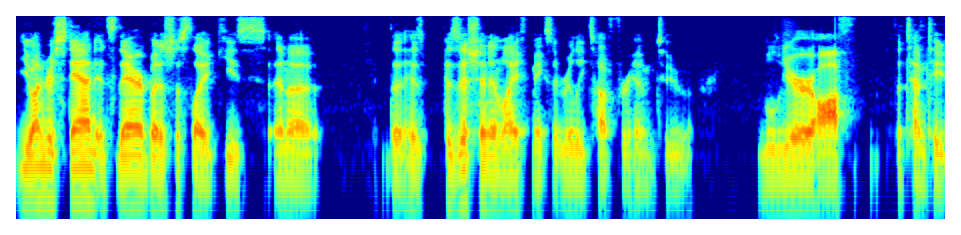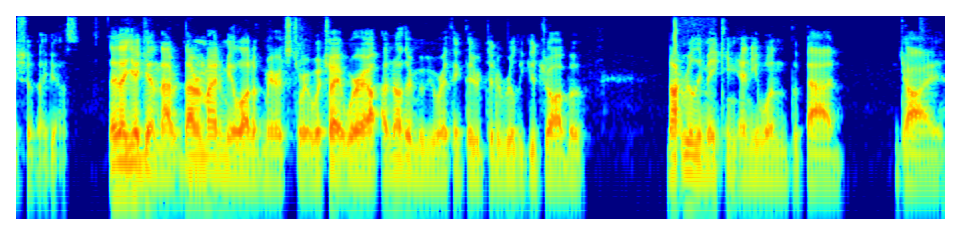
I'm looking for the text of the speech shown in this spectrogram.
you understand it's there, but it's just like he's in a the his position in life makes it really tough for him to lure off the temptation, I guess. And again, that that Mhm. reminded me a lot of Marriage Story, which I where another movie where I think they did a really good job of not really making anyone the bad guy,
